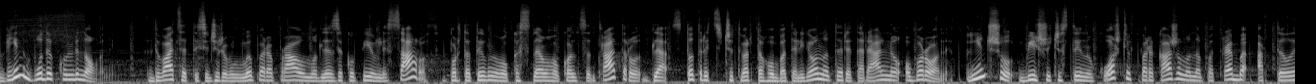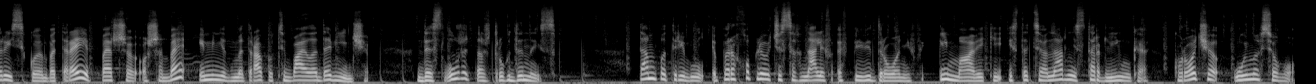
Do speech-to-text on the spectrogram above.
Він буде комбінований. 20 тисяч гривень ми переправимо для закупівлі САРОС портативного кисневого концентратору для 134-го батальйону територіальної оборони. Іншу більшу частину коштів перекажемо на потреби артилерійської батареї першої ОШБ імені Дмитра Коцюбайла да де служить наш друг Денис. Там потрібні і перехоплювачі сигналів FPV-дронів, і мавіки, і стаціонарні старлінки. Коротше, уйма всього.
